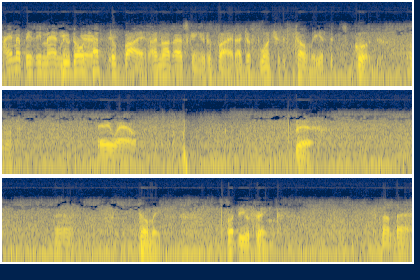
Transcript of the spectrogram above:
I'm a busy man. You don't have to buy it. I'm not asking you to buy it. I just want you to tell me if it's good. Oh. Very well. There. There. Tell me. What do you think? not bad.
